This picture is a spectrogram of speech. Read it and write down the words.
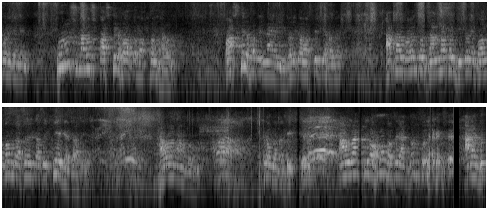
করে গেলেন, পুরুষ মানুষ অস্থির হওয়া তো লক্ষণ ভালো না। অস্থির হবে নারী বলে কেন অস্থির কে হবে? আপনার বলেন তো, জান্নাতের ভিতরে গন্ধম গাছের কাছে কে গেছে আগে? হাওয়া না দম। আল্লাহর রহমত আছে? একজন চলে গেছে, আর একজন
